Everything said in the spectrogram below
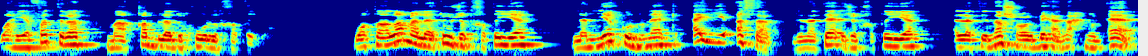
وهي فترة ما قبل دخول الخطية. وطالما لا توجد خطية لم يكن هناك أي أثر لنتائج الخطية التي نشعر بها نحن الآن.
